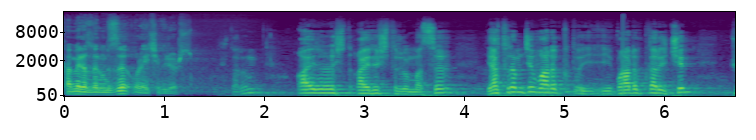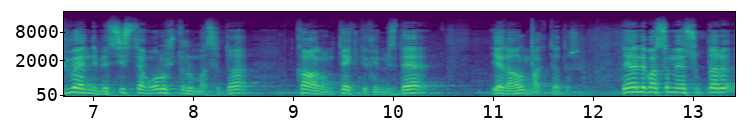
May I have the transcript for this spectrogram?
Kameralarımızı oraya çeviriyoruz. ayrıştırılması, yatırımcı varlık, varlıklar için güvenli bir sistem oluşturulması da kanun teklifimizde yer almaktadır. Değerli basın mensupları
